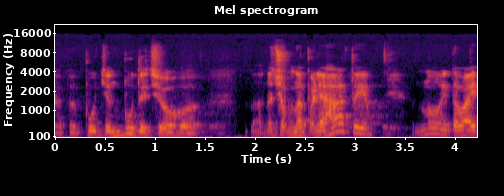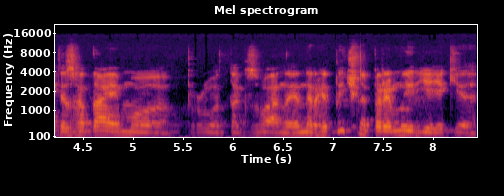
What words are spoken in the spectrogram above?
е, Путін буде цього на цьому наполягати. Ну і давайте згадаємо про так зване енергетичне перемир'я, яке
